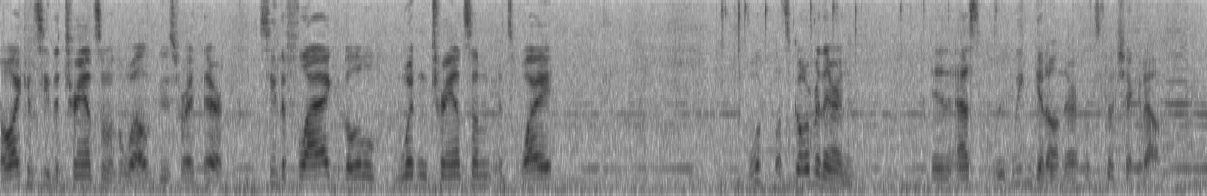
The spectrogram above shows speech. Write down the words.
Oh, I can see the transom of the Wild Goose right there. See the flag, the little wooden transom? It's white. Well, let's go over there and, and ask. We, we can get on there. Let's go check it out.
